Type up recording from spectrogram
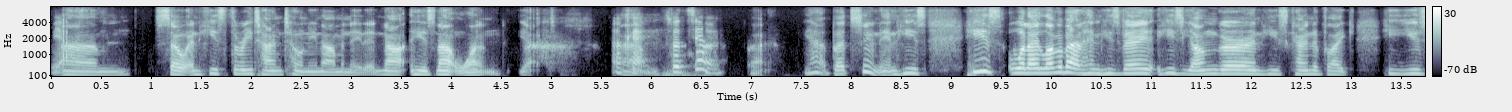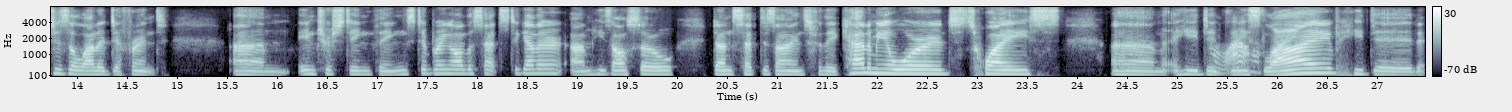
Yeah. Um, so and he's three-time Tony nominated. Not he's not won yet. okay. um, so it's soon. yeah but soon and he's he's what i love about him he's very he's younger and he's kind of like he uses a lot of different um interesting things to bring all the sets together um he's also done set designs for the academy awards twice um he did wow. grease live he did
